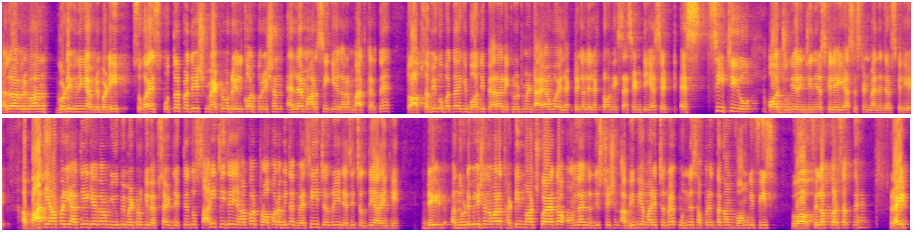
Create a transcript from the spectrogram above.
Hello everyone good evening everybody so guys Uttar Pradesh metro rail corporation LMRC की अगर हम बात करते हैं तो आप सभी को पता है कि बहुत ही प्यारा रिक्रूटमेंट आया हुआ electrical electronics S N T S C T O और जूनियर इंजीनियर्स के लिए, या असिस्टेंट मैनेजर्स के लिए। अब बात यहाँ पर ही आती है कि अगर हम यूपी मेट्रो की वेबसाइट देखते हैं तो सारी चीज़ें यहाँ पर प्रॉपर अभी तक वैसी ही चल रही है, जैसी चलती आ रही थी। डेट नोटिफिकेशन हमारा 13 मार्च को आया था। ऑनलाइन रजिस्ट्रेशन अभी भी हमारे चल रहा है। 19 अप्रैल तक हम फॉर्म की फ़ीस फिलअप कर सकते हैं। राइट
